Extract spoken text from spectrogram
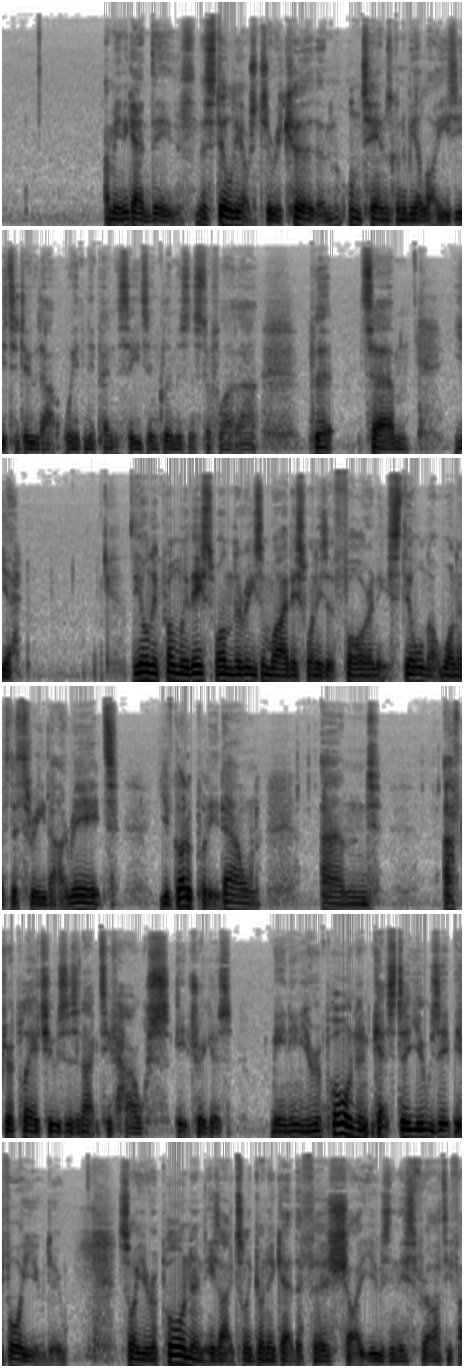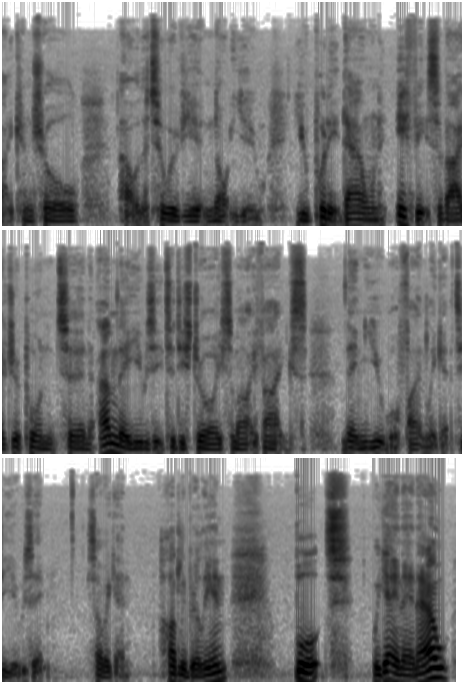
I mean, again, there's still the option to recur them. Untamed is going to be a lot easier to do that with Nepenthe seeds and glimmers and stuff like that. But um, yeah, the only problem with this one, the reason why this one is at four and it's still not one of the three that I rate, you've got to put it down, and after a player chooses an active house, it triggers, meaning your opponent gets to use it before you do. So your opponent is actually going to get the first shot at using this for artifact control out of the two of you, not you. You put it down. If it survives your opponent's turn and they use it to destroy some artifacts, then you will finally get to use it. So again, hardly brilliant, but we're getting there now.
